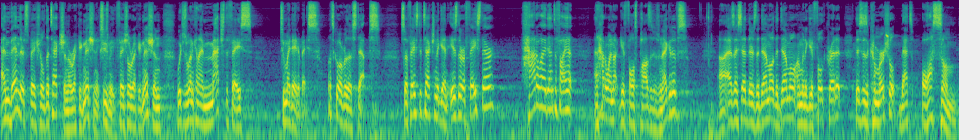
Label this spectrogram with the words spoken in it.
And then there's facial detection or recognition, excuse me, facial recognition, which is when can I match the face to my database. Let's go over those steps. So face detection again, is there a face there? How do I identify it? And how do I not give false positives or negatives? Uh, as I said, there's the demo. The demo, I'm going to give full credit. This is a commercial. That's awesome.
